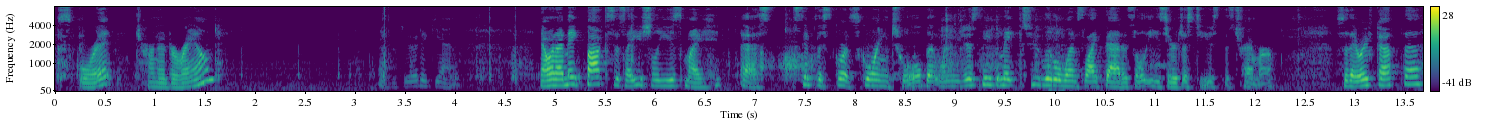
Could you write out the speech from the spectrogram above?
score it, turn it around, and do it again. Now, when I make boxes, I usually use my uh, Simply Scored scoring tool, but when you just need to make two little ones like that, it's a little easier just to use the trimmer. So there we've got the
